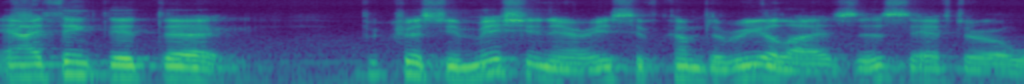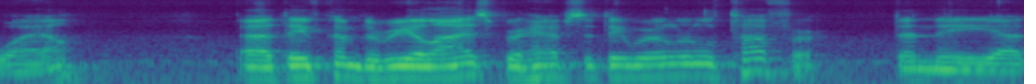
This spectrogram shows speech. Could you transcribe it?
and I think that uh, Christian missionaries have come to realize this after a while. Uh, they've come to realize perhaps that they were a little tougher than they uh,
